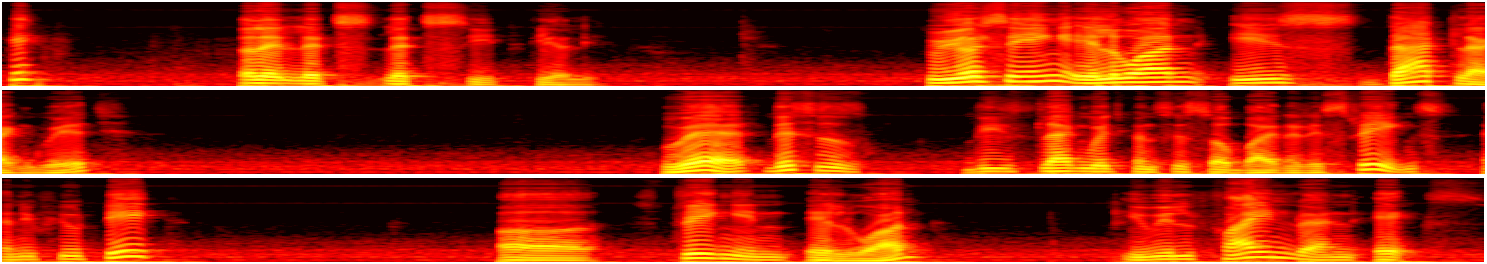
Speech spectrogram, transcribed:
Okay. So, let, let's let's see it clearly. So, we are saying L1 is that language where this is these language consists of binary strings and if you take a string in L1 you will find an x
